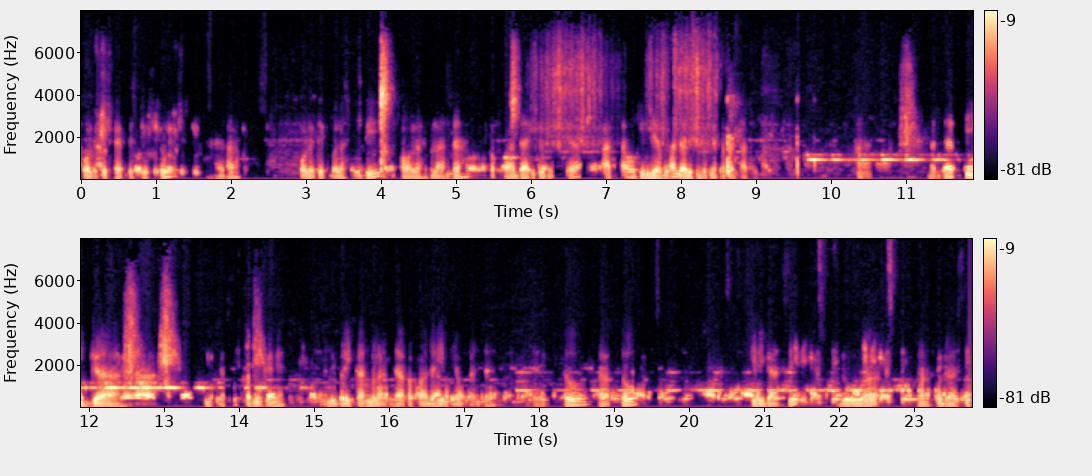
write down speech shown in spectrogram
politik etis itu adalah politik balas budi oleh Belanda kepada Indonesia atau Hindia Belanda disebutnya pada saat itu. Nah, ada tiga tiga sistem mungkin ya yang diberikan Belanda kepada Hindia Belanda yaitu satu irigasi, dua transmigrasi,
